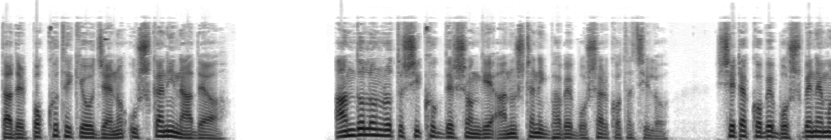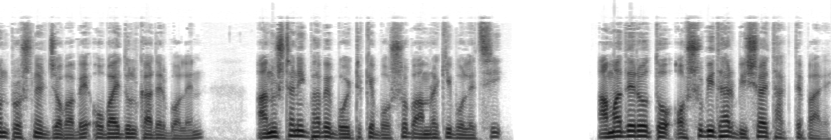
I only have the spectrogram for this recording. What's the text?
তাদের পক্ষ থেকেও যেন উস্কানি না দেওয়া। আন্দোলনরত শিক্ষকদের সঙ্গে আনুষ্ঠানিকভাবে বসার কথা ছিল সেটা কবে বসবেন এমন প্রশ্নের জবাবে ওবায়দুল কাদের বলেন, আনুষ্ঠানিকভাবে বৈঠকে বসব আমরা কি বলেছি? আমাদেরও তো অসুবিধার বিষয় থাকতে পারে।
